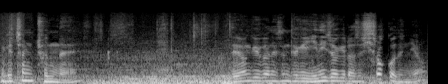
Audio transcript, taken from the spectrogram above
이게 참 좋네. 내연기관에서는 되게 인위적이라서 싫었거든요.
